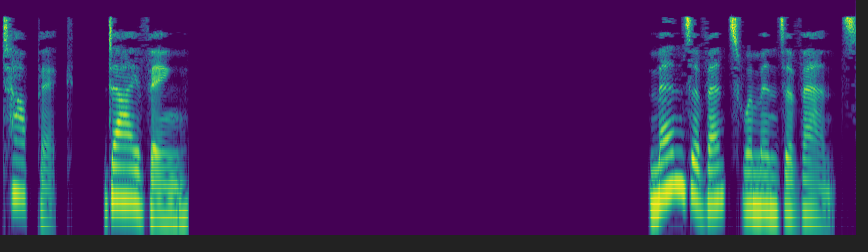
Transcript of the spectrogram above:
Topic: Diving. Men's events Women's events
